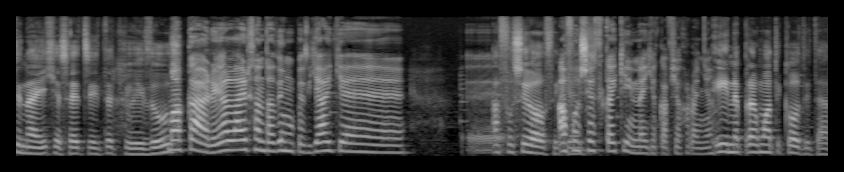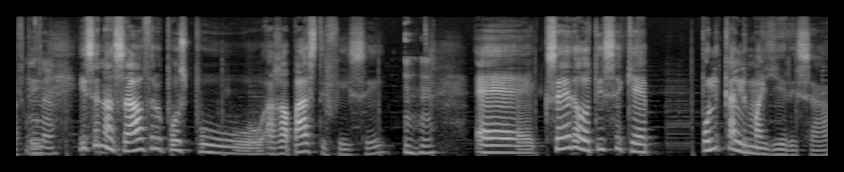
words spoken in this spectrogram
6 να είχες έτσι τέτοιου είδους. Μακάρι, αλλά ήρθαν τα δύο μου παιδιά και Αφοσιώθηκες. αφοσιώθηκα εκεί ναι, για κάποια χρόνια. Είναι πραγματικότητα αυτή. Ναι. Είσαι ένας άνθρωπος που αγαπάς τη φυση Ε, ξέρω ότι είσαι και πολύ καλή μαγείρισα.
